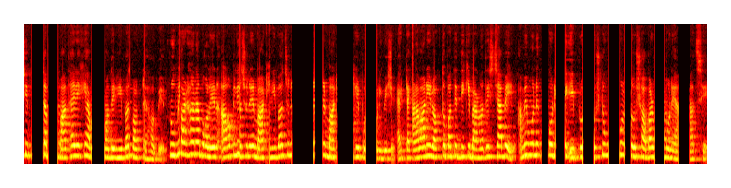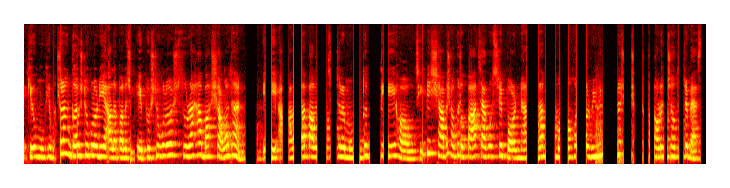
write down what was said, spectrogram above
চিন্তা মাথায় রেখে আমাদের নির্বাচন করতে হবে। রুমি ফারহানা বলেন, আওয়ামী লীগ নির্বাচনের মাঠে, নির্বাচনের মাঠের পরিবেশে একটা কারামারি রক্তপাতের দিকে বাংলাদেশ যাবে? আমি মনে করি এই প্রশ্নগুলো সবার মনে আছে। কেউ মুখে সুতরাং প্রশ্নগুলো নিয়ে আলাপ আলোচনা এই প্রশ্নগুলোর সুরাহা বা সমাধান এই আলাপ আলোচনার মধ্য দিয়ে হওয়া উচিত। সাবেক সদস্য পাঁচ আগস্টের পর নানা মহল বিভিন্ন ষড়যন্ত্রে ব্যস্ত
